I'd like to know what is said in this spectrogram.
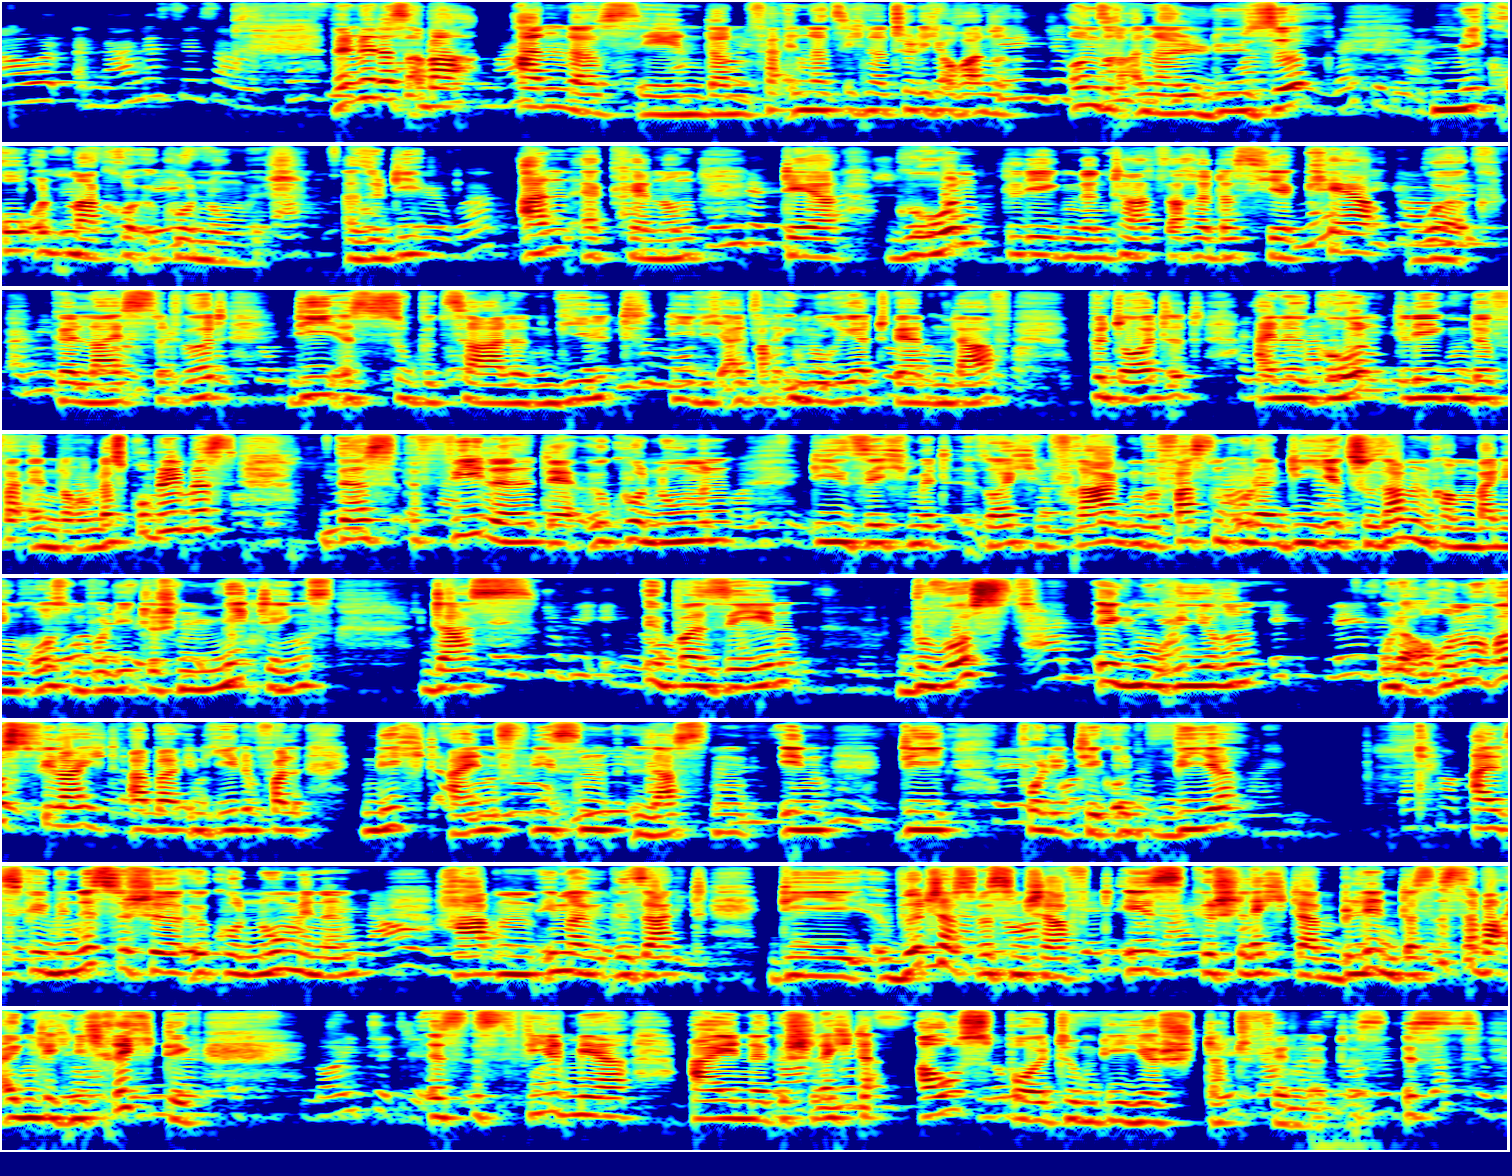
Wenn wir das aber anders sehen, dann verändert sich natürlich auch unsere Analyse mikro- und makroökonomisch. Also die Anerkennung der grundlegenden Tatsache, dass hier Care Work geleistet wird, die es zu bezahlen gilt, die nicht einfach ignoriert werden darf, bedeutet eine grundlegende Veränderung. Das Problem ist, dass viele der Ökonomen, die sich mit solchen Fragen befassen oder die hier zusammenkommen bei den großen politischen Meetings, das übersehen, bewusst ignorieren oder auch unbewusst vielleicht, aber in jedem Fall nicht einfließen lassen in die Politik. Und wir als feministische Ökonominnen haben immer gesagt, die Wirtschaftswissenschaft ist geschlechterblind. Das ist aber eigentlich nicht richtig. Es ist vielmehr eine Geschlechterausbeutung, die hier stattfindet. Es ist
